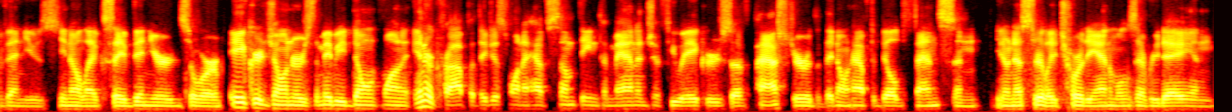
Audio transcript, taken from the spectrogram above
venues, you know, like say vineyards or acreage owners that maybe don't want to intercrop, but they just want to have something to manage a few acres of pasture that they don't have to build fence and, you know, necessarily chore the animals every day. And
